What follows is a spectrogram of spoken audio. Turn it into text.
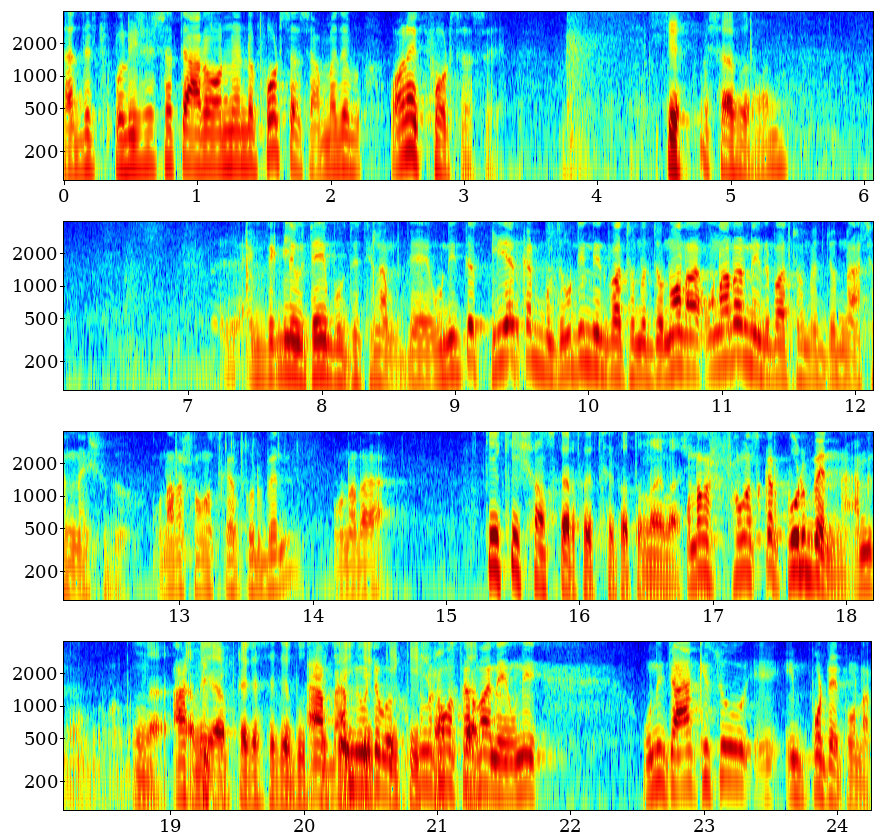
তাদের পুলিশের সাথে আরও অন্যান্য ফোর্স আছে আমাদের অনেক ফোর্স আছে। এক্স্যাক্টলি ওইটাই বলতেছিলাম যে উনি তো ক্লিয়ার কাট বলছে উনি নির্বাচনের জন্য ওনারা ওনারা নির্বাচনের জন্য আসেন নাই শুধু। ওনারা সংস্কার করবেন ওনারা কি কি সংস্কার হয়েছে গত নয় মাসে? ওনারা সংস্কার করবেন আমি না আমি আপনার কাছে বুঝতে চাই যে কি কি সংস্কার হয় নাই। উনি উনি যা কিছু ইম্পর্টেন্ট ওনার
